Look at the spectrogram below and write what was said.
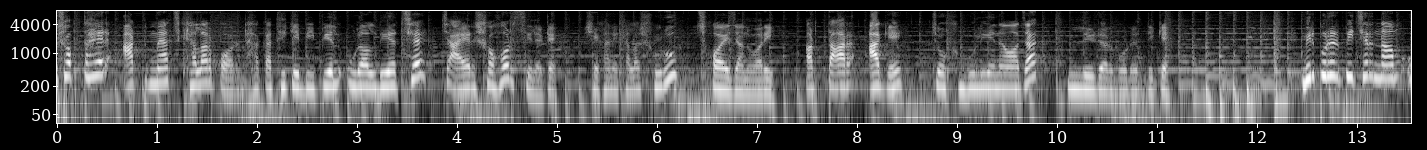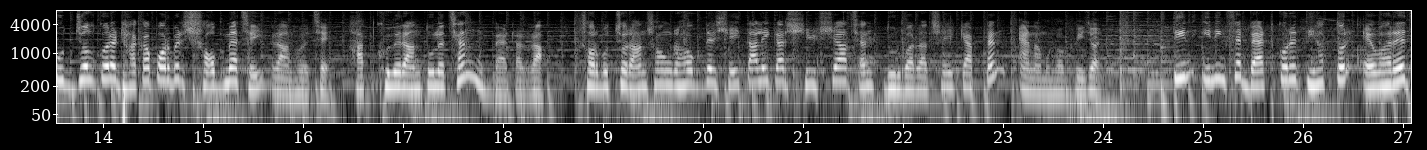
সপ্তাহের আট ম্যাচ খেলার পর ঢাকা থেকে বিপিএল উড়াল দিয়েছে চায়ের শহর সিলেটে। সেখানে খেলা শুরু ছয় জানুয়ারি। আর তার আগে চোখ বুলিয়ে নেওয়া যাক লিডার বোর্ডের দিকে। মিরপুরের পিচের নাম উজ্জ্বল করে ঢাকা পর্বের সব ম্যাচেই রান হয়েছে। হাত খুলে রান তুলেছেন ব্যাটাররা। সর্বোচ্চ রান সংগ্রাহকদের সেই তালিকার শীর্ষে আছেন দুর্বার রাজশাহী ক্যাপ্টেন এনামুল হক বিজয়। তিন ইনিংসে ব্যাট করে তিহাত্তর এভারেজ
